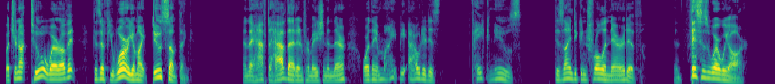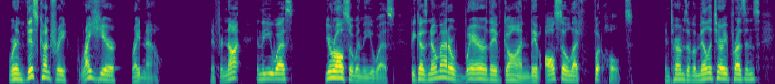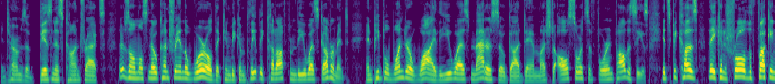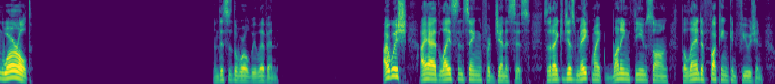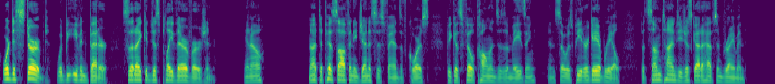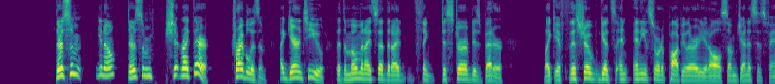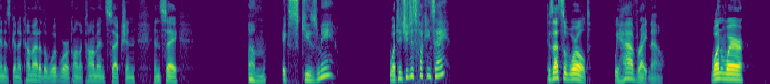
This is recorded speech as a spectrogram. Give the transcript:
but you're not too aware of it, because if you were, you might do something. And they have to have that information in there, or they might be outed as fake news designed to control a narrative. And this is where we are. We're in this country right here, right now. And if you're not in the US, you're also in the US because no matter where they've gone, they've also left footholds in terms of a military presence, in terms of business contracts. There's almost no country in the world that can be completely cut off from the US government. And people wonder why the US matters so goddamn much to all sorts of foreign policies. It's because they control the fucking world. And this is the world we live in. I wish I had licensing for Genesis so that I could just make my running theme song The Land of Fucking Confusion, or Disturbed would be even better so that I could just play their version. You know? Not to piss off any Genesis fans, of course, because Phil Collins is amazing, and so is Peter Gabriel, but sometimes you just gotta have some Draiman. There's some, you know, there's some shit right there. Tribalism. I guarantee you that the moment I said that I think Disturbed is better, like if this show gets an, any sort of popularity at all, some Genesis fan is going to come out of the woodwork on the comments section and say, "Um, excuse me? What did you just fucking say?" Cuz that's the world we have right now. One where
